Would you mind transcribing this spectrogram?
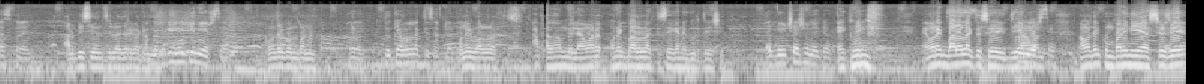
কাজ করেন? আরবি সিএনসি লেজার কাটিং আপনাদেরকে এখানে কে নিয়ে আসছে আমাদের কোম্পানি হ্যাঁ তো কেমন লাগতেছে আপনাদের? অনেক ভালো লাগতেছে। আলহামদুলিল্লাহ আমার অনেক ভালো লাগতেছে এখানে ঘুরতে এসে। এক মিনিট শেষ হয়ে এটা এক মিনিট। অনেক ভালো লাগতেছে যে? আমাদের কোম্পানি নিয়ে আসছে যে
